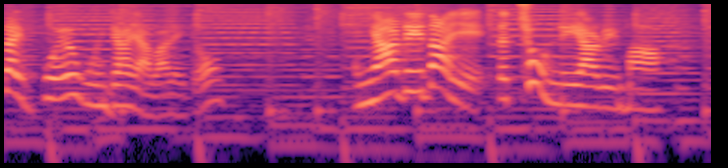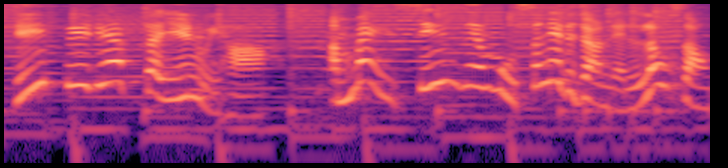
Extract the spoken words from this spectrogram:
တိုက်ပွဲဝင်ကြရပါတယ်တော့ အညာဒေတာရဲ့တချို့နေရာတွေမှာဒီ PDF တပ်ရင်းတွေဟာအမိတ်စီးဆင်းမှုစနစ်တကျနဲ့လှုပ်ဆောင်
